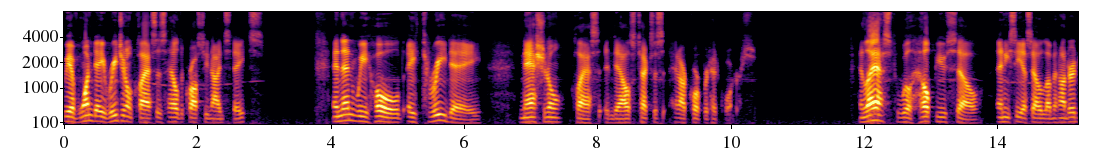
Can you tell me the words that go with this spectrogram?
We have one-day regional classes held across the United States. And then we hold a three-day national class in Dallas, Texas at our corporate headquarters. And last, we'll help you sell NEC SL 1100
